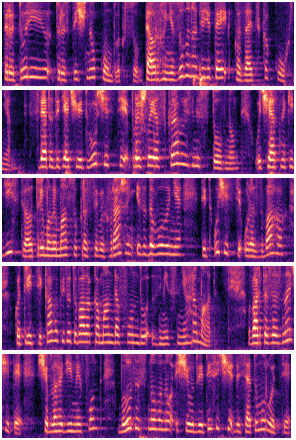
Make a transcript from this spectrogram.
територією туристичного комплексу та організована для дітей козацька кухня. Свято дитячої творчості пройшло яскраво і змістовно. Учасники дійства отримали масу красивих вражень і задоволення від участі у розвагах, котрі цікаво підготувала команда фонду зміцнення громад. Варто зазначити, що благодійний фонд було засновано ще у 2010 році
